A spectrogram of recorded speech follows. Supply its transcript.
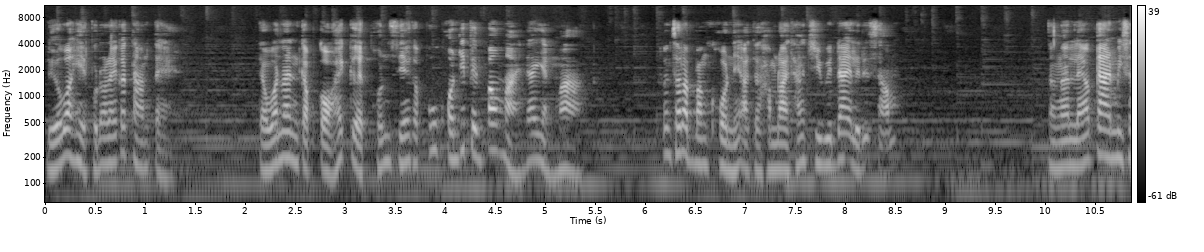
หรือว่าเหตุผลอะไรก็ตามแต่ แต่ว่านั่นกับก่อให้เกิดผลเสียกับผู้คนที่เป็นเป้าหมายได้อย่างมากจนสำหรับบางคนเนี่ยอาจจะทำลายทั้งชีวิตได้เลยด้วยซ้ำดังนั้นแล้วการมีส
